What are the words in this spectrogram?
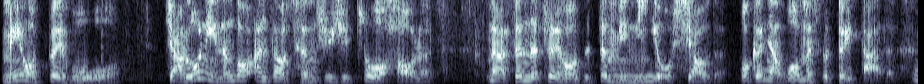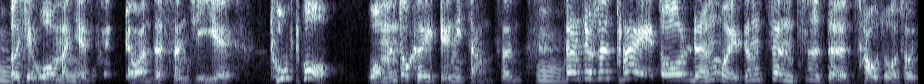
没有对付我。假如你能够按照程序去做好了，那真的最后是证明你有效的。我跟你讲，我们是可以打的，而且我们也对台湾的生技业突破，我们都可以给你掌声。嗯，但就是太多人为跟政治的操作，所以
